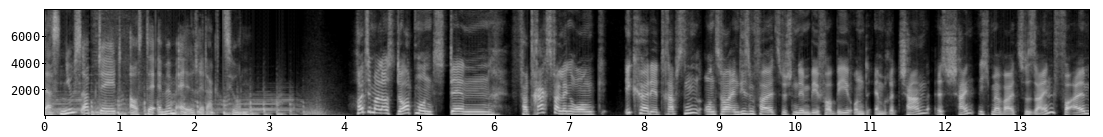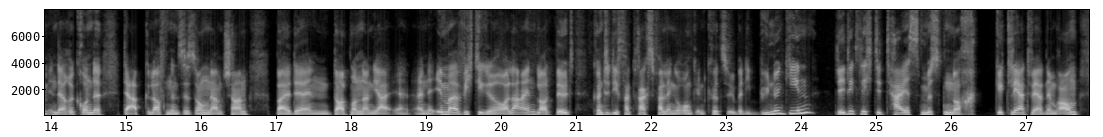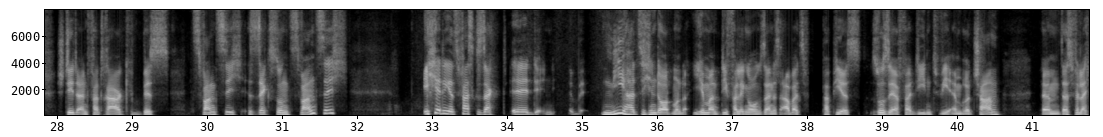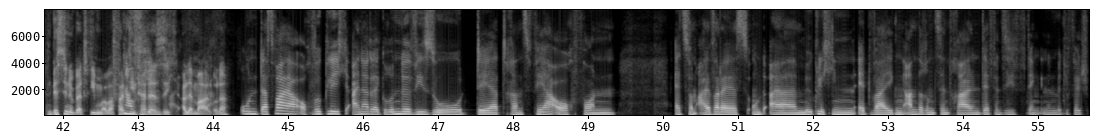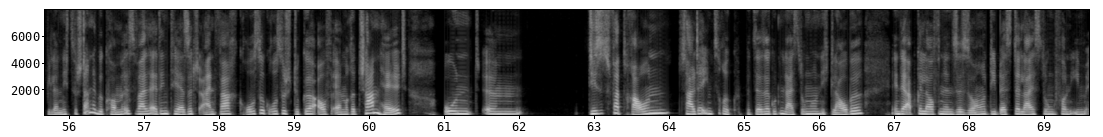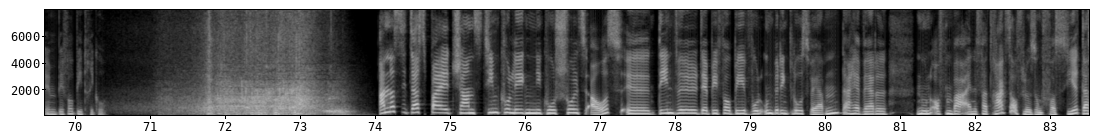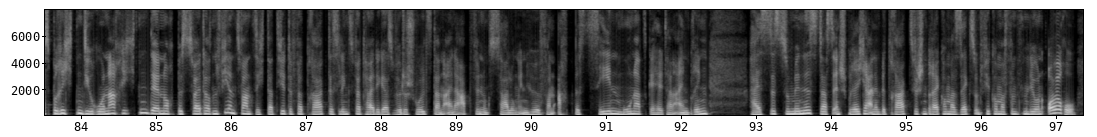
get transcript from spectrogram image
Das News Update aus der MML-Redaktion. Heute mal aus Dortmund, denn Vertragsverlängerung ich höre dir trapsen und zwar in diesem Fall zwischen dem BVB und Emre Can. Es scheint nicht mehr weit zu sein, vor allem in der Rückrunde der abgelaufenen Saison nahm Can bei den Dortmundern ja eine immer wichtigere Rolle ein. Laut Bild könnte die Vertragsverlängerung in Kürze über die Bühne gehen. Lediglich Details müssten noch geklärt werden. Im Raum steht ein Vertrag bis 2026. Ich hätte jetzt fast gesagt, äh, nie hat sich in Dortmund jemand die Verlängerung seines Arbeitspapiers so sehr verdient wie Emre Can. Ähm, das ist vielleicht ein bisschen übertrieben, aber verdient hat er sich Fall. allemal, oder? Und das war ja auch wirklich einer der Gründe, wieso der Transfer auch von Edson Alvarez und äh, möglichen etwaigen anderen zentralen defensiv denkenden Mittelfeldspielern nicht zustande gekommen ist, weil Edin Terzic einfach große, große Stücke auf Emre Can hält. Und ähm, dieses Vertrauen zahlt er ihm zurück mit sehr, sehr guten Leistungen. Und ich glaube, in der abgelaufenen Saison die beste Leistung von ihm im BVB-Trikot. Anders sieht das bei Chans Teamkollegen Nico Schulz aus. Äh, den will der BVB wohl unbedingt loswerden. Daher werde nun offenbar eine Vertragsauflösung forciert. Das berichten die Ruhrnachrichten. Der noch bis 2024 datierte Vertrag des Linksverteidigers würde Schulz dann eine Abfindungszahlung in Höhe von acht bis zehn Monatsgehältern einbringen heißt es zumindest, das entspräche einem Betrag zwischen 3,6 und 4,5 Millionen Euro.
